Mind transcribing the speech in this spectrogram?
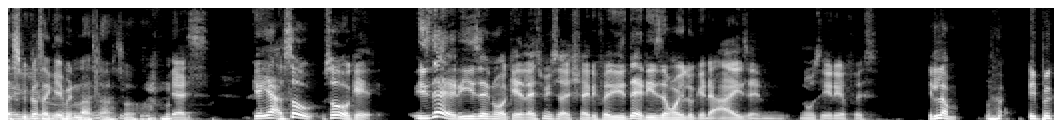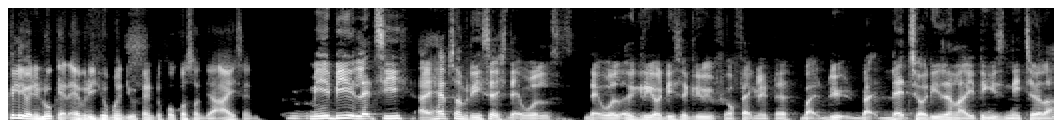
எஸ் பிகாஸ் ஐ கேம் இட் லாஸ்ட் so Yes. Okay, yeah. So, so okay. Is there a reason? Okay, let's me say Sharif. first. Is there a reason why you look at the eyes and nose area first? இல்ல typically when you look at every human you tend to focus on their eyes and Maybe let's see. I have some research that will that will agree or disagree with your fact later. But do, but that's your reason lah. You think it's nature lah.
